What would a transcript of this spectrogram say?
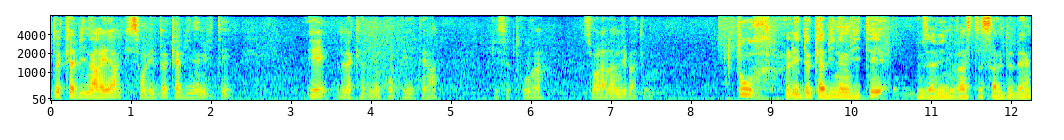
deux cabines arrière qui sont les deux cabines invitées et la cabine propriétaire qui se trouve sur l'avant du bateau. Pour les deux cabines invitées, vous avez une vaste salle de bain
